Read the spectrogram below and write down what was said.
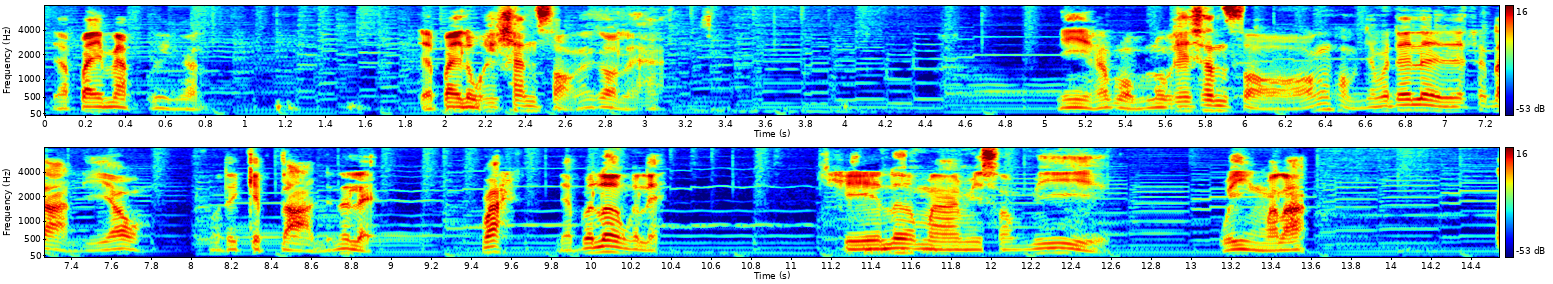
เดี๋ยวไปแมปอื่นกัน เดี๋ยวไปโลเคชั่นสองกันก่อนเลยฮะ นี่ครับผมโลเคชั่นสองผมยังไม่ได้เลยสักด่านเดียวผมได้เก็บด่านนี่นั่นแหละมาเดี๋ยวไปเริ่มกันเลยโอเคเริ่มมามีซอมบี้วิ่งมาละไป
